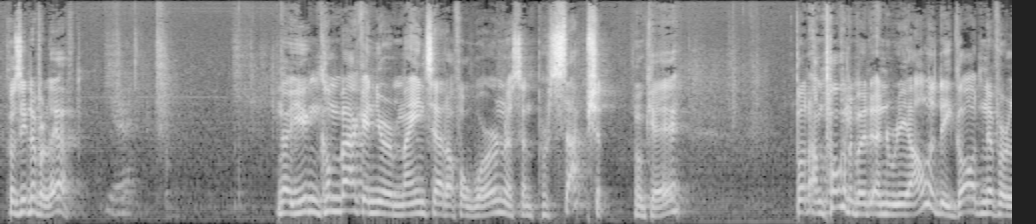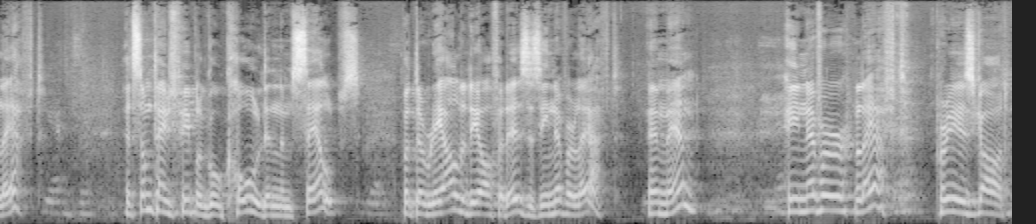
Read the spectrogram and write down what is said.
because He never left. Yeah. Now, you can come back in your mindset of awareness and perception, okay? But I'm talking about in reality, God never left. Yeah. It's sometimes people go cold in themselves, but the reality of it is, is He never left. Amen. He never left. Praise God.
